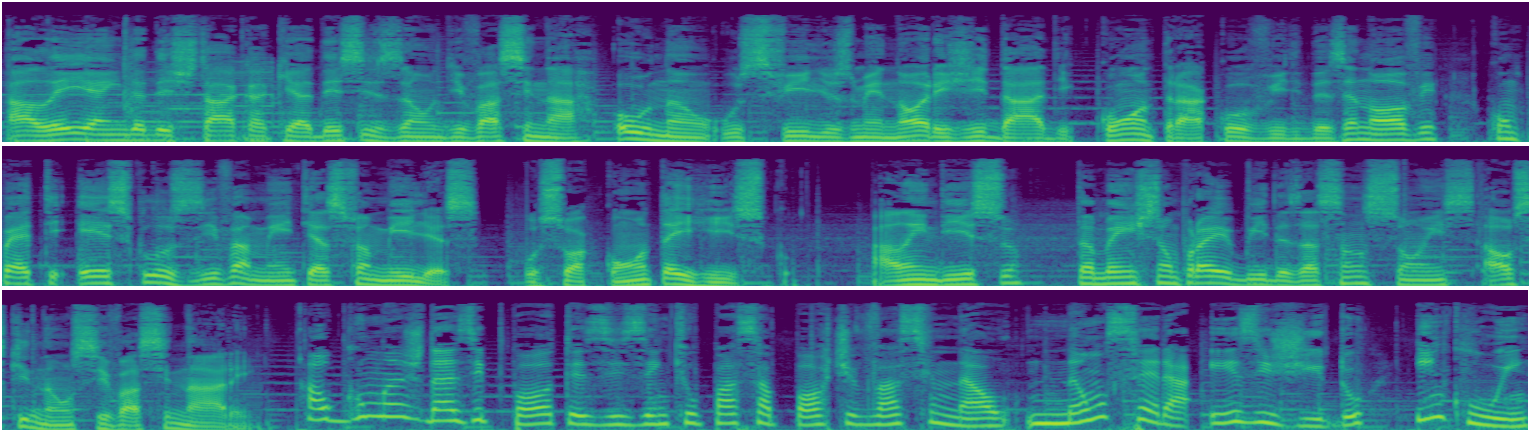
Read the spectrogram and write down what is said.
a lei ainda destaca que a decisão de vacinar ou não os filhos menores de idade contra a Covid-19 compete exclusivamente às famílias, por sua conta e risco. Além disso, também estão proibidas as sanções aos que não se vacinarem. Algumas das hipóteses em que o passaporte vacinal não será exigido incluem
